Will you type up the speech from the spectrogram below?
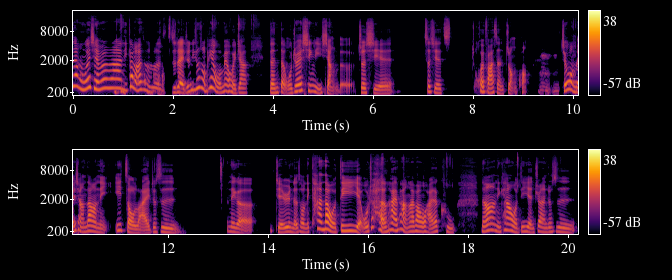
这样很危险吗？你干嘛什么什么 之类？就你说什么骗我没有回家等等，我就会心里想的这些这些会发生状况。嗯嗯。结果没想到你一走来就是那个捷运的时候，你看到我第一眼，我就很害怕，很害怕，我还在哭。然后你看到我第一眼，居然就是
